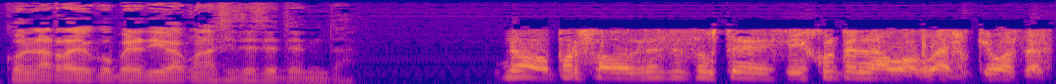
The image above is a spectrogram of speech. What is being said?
con la radio cooperativa con la 770. No, por favor, gracias a ustedes. Disculpen la voz. Bueno, ¿qué va a hacer?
